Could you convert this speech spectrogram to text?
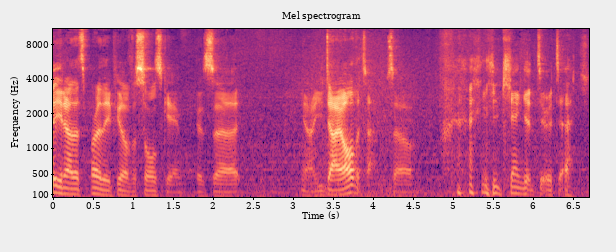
But you know that's part of the appeal of a Souls game because uh, you know you die all the time, so you can't get too attached.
